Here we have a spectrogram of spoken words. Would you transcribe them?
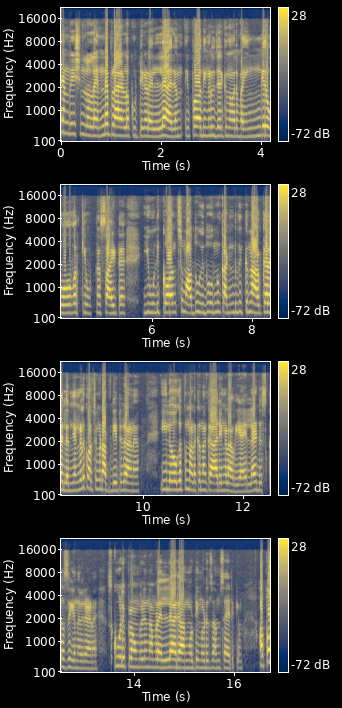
ജനറേഷനിലുള്ള എന്റെ പ്രായമുള്ള കുട്ടികളെല്ലാരും ഇപ്പൊ നിങ്ങൾ വിചാരിക്കുന്ന പോലെ ഭയങ്കര ഓവർ ക്യൂട്ട്നെസ് ആയിട്ട് യൂണിക്കോൺസും അതും ഇതും ഒന്നും കണ്ടു നിൽക്കുന്ന ആൾക്കാരല്ല. ഞങ്ങൾ കുറച്ചും കൂടെ അപ്ഡേറ്റഡ് ആണ്. ഈ ലോകത്ത് നടക്കുന്ന കാര്യങ്ങൾ അറിയാം. എല്ലാം ഡിസ്കസ് ചെയ്യുന്നവരാണ്. സ്കൂളിൽ പോകുമ്പോഴും നമ്മളെല്ലാവരും അങ്ങോട്ടും ഇങ്ങോട്ടും സംസാരിക്കും. അപ്പോ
